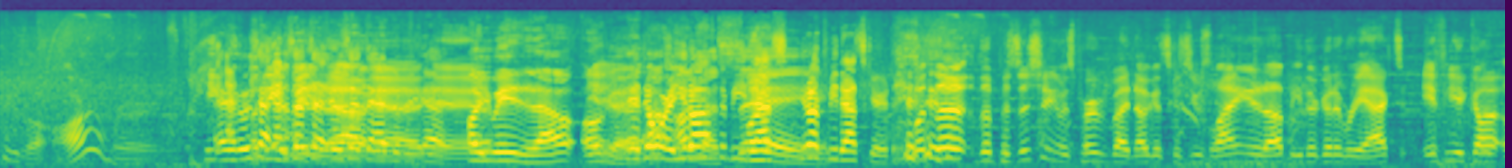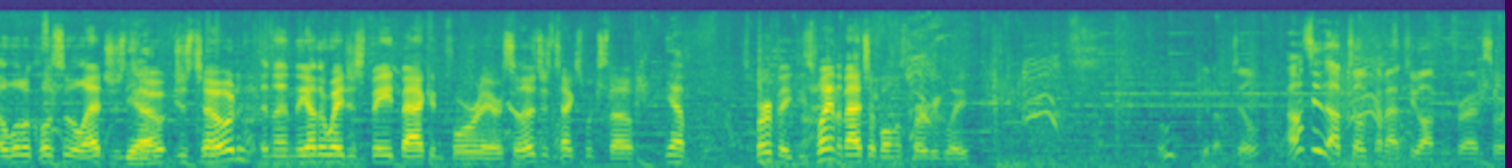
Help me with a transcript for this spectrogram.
through the armor. He, And I it was at- it was at the- it was out. at the end of it, yeah. Oh, you waited it out? Yeah, Okay. yeah. Yeah, don't worry, you don't have to be that you don't have to be that scared. but the the positioning was perfect by Nuggetz because he was lining it up, either going to react if he had got a little close to the ledge, just Yeah. toad, just toad, and then the other way just fade back and forward air. So that's just textbook stuff. yep. It's perfect. He's playing the matchup almost perfectly. Ooh, good up tilt. I don't see the up tilt come out too often for Ivysaur.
